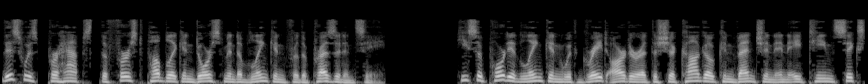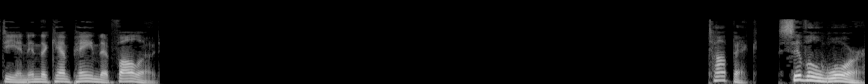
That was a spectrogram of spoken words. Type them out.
This was, perhaps, the first public endorsement of Lincoln for the presidency. He supported Lincoln with great ardor at the Chicago Convention in 1860 and in the campaign that followed. Civil War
